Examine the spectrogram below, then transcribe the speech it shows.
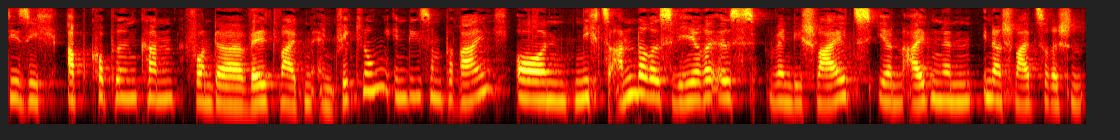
die sich abkoppeln kann von der weltweiten Entwicklung in diesem Bereich. Und nichts anderes wäre es, wenn die Schweiz ihren eigenen innerschweizerischen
